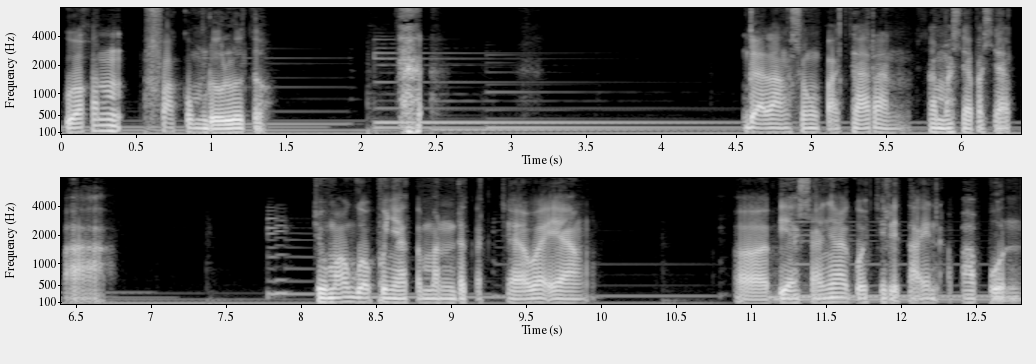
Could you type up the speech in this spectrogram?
gue kan vakum dulu tuh. Gak langsung pacaran sama siapa-siapa. Cuma gue punya teman deket cewek yang uh, biasanya gue ceritain apa pun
